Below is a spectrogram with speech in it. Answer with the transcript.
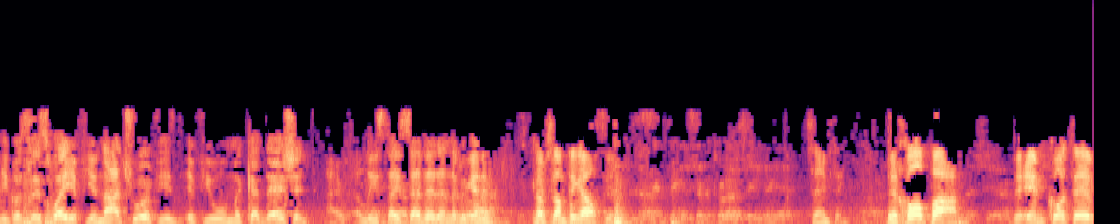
because this way, if you're not sure if you if you will mekadesh it, I, at least I said it in the beginning. Have something else, yeah. Same thing. Bechol pam. Ve'im kotev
